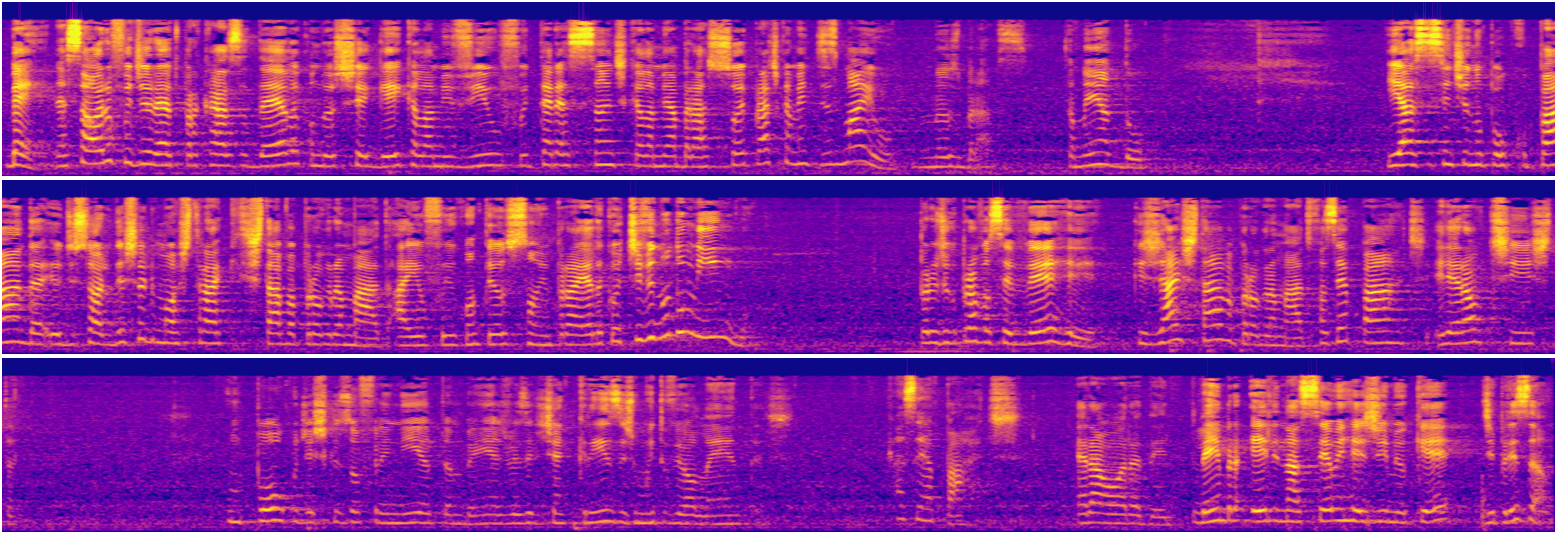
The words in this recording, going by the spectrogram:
Bem, nessa hora eu fui direto para casa dela. Quando eu cheguei, que ela me viu, foi interessante que ela me abraçou e praticamente desmaiou nos meus braços. Também a dor. E ela se sentindo um pouco culpada, eu disse: Olha, deixa eu lhe mostrar que estava programado. Aí eu fui e contei o sonho para ela que eu tive no domingo. Pero eu digo para você ver, Rê, que já estava programado, fazia parte. Ele era autista. Um pouco de esquizofrenia também. Às vezes ele tinha crises muito violentas fazer a parte. Era a hora dele. Lembra, ele nasceu em regime o quê? De prisão.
